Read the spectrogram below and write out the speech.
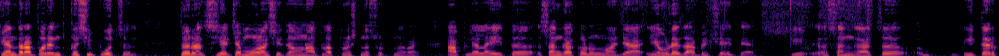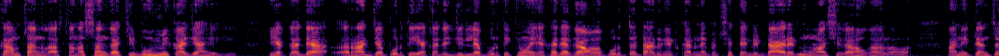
केंद्रापर्यंत कशी पोचल तरच ह्याच्या मुळाशी जाऊन आपला प्रश्न सुटणार आहे. आपल्याला इथं संघाकडून माझ्या एवढ्याच अपेक्षा येत्या की संघाचं इतर काम चांगलं असताना संघाची भूमिका जी आहे ही एखाद्या राज्यापुरती एखाद्या जिल्ह्यापुरती किंवा एखाद्या गावापुरतं टार्गेट करण्यापेक्षा त्यांनी डायरेक्ट मुळाशी गाव घालावा. आणि त्यांचं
